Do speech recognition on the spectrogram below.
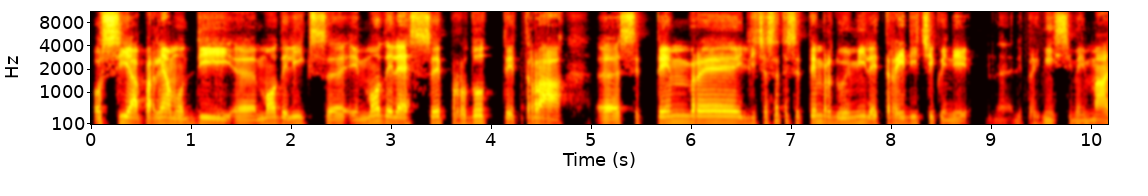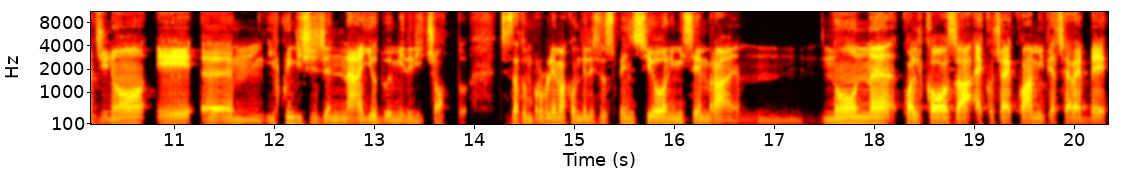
ossia parliamo di eh, Model X e Model S prodotte tra eh, settembre, il 17 settembre 2013, quindi eh, le primissime immagino, e ehm, il 15 gennaio 2018. C'è stato un problema con delle sospensioni, mi sembra mh, mm, non qualcosa, ecco, cioè qua mi piacerebbe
